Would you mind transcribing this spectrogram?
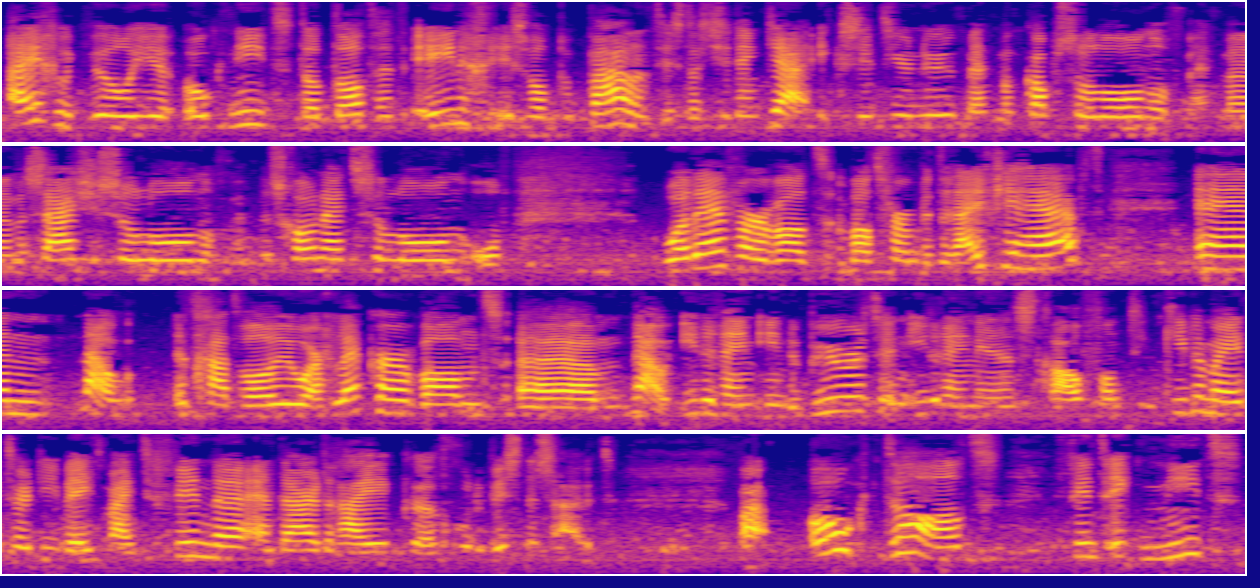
eigenlijk wil je ook niet dat dat het enige is wat bepalend is. Dat je denkt, ja, ik zit hier nu met mijn kapsalon of met mijn massagesalon of met mijn schoonheidssalon of whatever wat, wat voor een bedrijf je hebt. En nou, het gaat wel heel erg lekker, want um, nou, iedereen in de buurt en iedereen in een straal van 10 kilometer, die weet mij te vinden en daar draai ik uh, goede business uit. Maar ook dat vind ik niet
